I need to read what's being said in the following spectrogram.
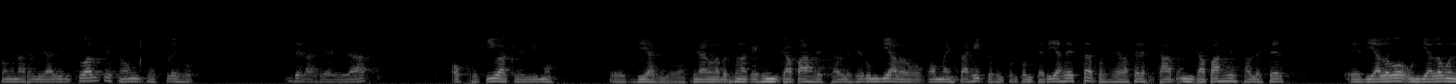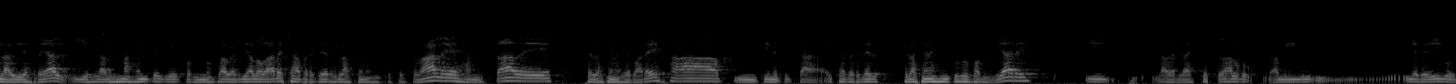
son una realidad virtual que son reflejo de la realidad objetiva que vivimos eh, día a día. Y al final una persona que es incapaz de establecer un diálogo con mensajitos y con tonterías de estas, pues se va a ser incapaz de establecer eh, diálogo, un diálogo en la vida real. Y es la misma gente que por no saber dialogar echa a perder relaciones interpersonales, amistades, relaciones de pareja, mm, tiene, echa a perder relaciones incluso familiares. Y la verdad es que esto es algo, a mí ya te digo,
